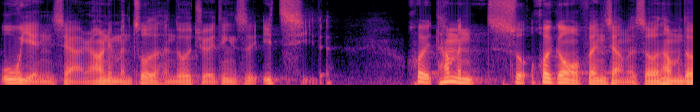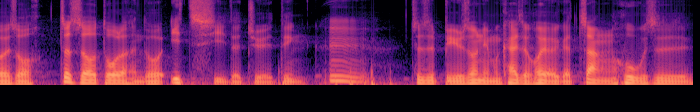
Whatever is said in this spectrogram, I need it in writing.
屋檐下，然后你们做的很多决定是一起的。会，他们说会跟我分享的时候，他们都会说，这时候多了很多一起的决定。嗯，就是比如说你们开始会有一个账户是。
